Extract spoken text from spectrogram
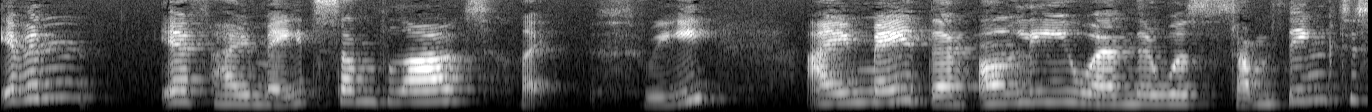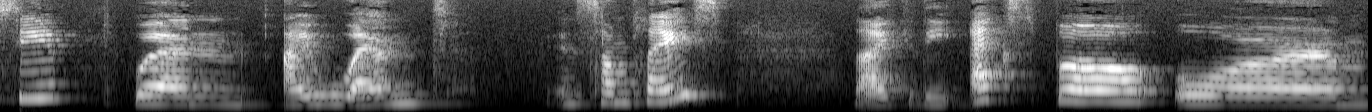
even if I made some vlogs, like three, I made them only when there was something to see, when I went in some place, like the expo or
